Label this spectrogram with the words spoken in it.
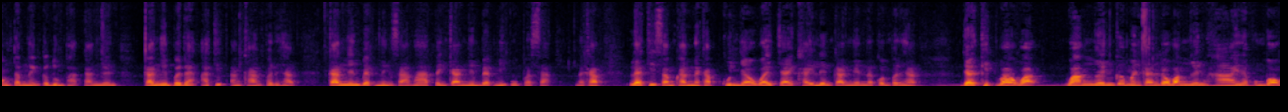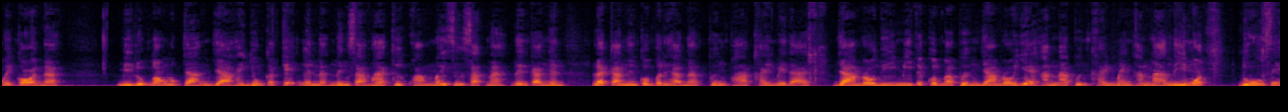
2ตำแหน่งกระดุมพักการเงิน การเงินเปิดได้อาทิตย์อังคารพฤหัสการเงินแบบ 135 เป็นการเงินแบบมีอุปสรรคนะครับและที่สำคัญนะครับ คุณอย่าไว้ใจใครเรื่องการเงินนะคนพฤหัสอย่าคิดว่าวาวางเงินก็เหมือนกันระวังเงินหายนะผมบอกไว้ก่อนนะมีลูกน้องลูกจ้างอย่าให้ยุ่งกับแกะเงินนะหนึ่งสามห้าคือความไม่ซื่อสัตย์นะเรื่องการเงิน และการเงินคนพฤหัสนะพึ่งพาใครไม่ได้ ยามเราดีมีแต่คนมาพึ่ง ยามเราแย่หันหน้าพึ่งใครแม่งหันหน้าหนีหมด ดูสิ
